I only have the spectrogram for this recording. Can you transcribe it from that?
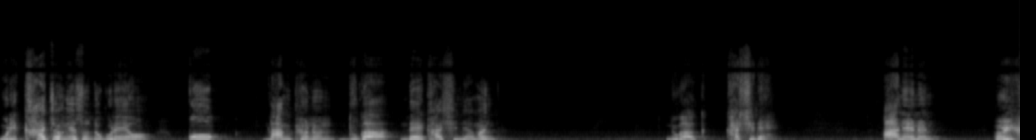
우리 가정에서도 그래요. 꼭 남편은 누가 내 가시냐면 누가 가시래. 아내는 으이그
